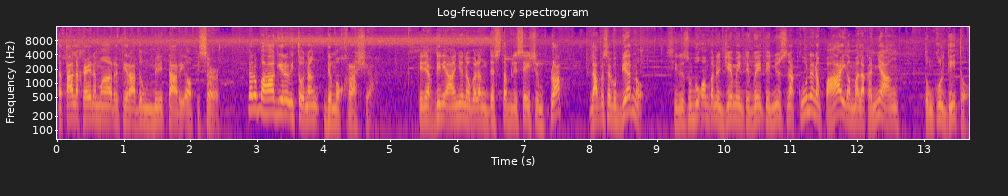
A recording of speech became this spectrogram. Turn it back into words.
na talakayan ng mga retiradong military officer. Pero bahagi raw ito ng demokrasya. Tiniyak din ni Anyo na walang destabilization plot laban sa gobyerno. Sinusubukan pa ng GMA Integrated News na kunan ng pahayag ang Malacanang tungkol dito.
